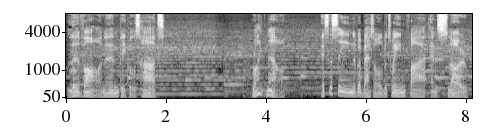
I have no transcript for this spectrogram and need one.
live on in people's hearts. Right now, it's the scene of a battle between fire and snow. “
